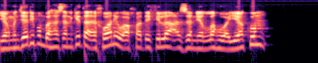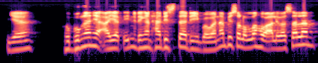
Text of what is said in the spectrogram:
Yang menjadi pembahasan kita ikhwani wa akhwati fillah azanillahu wa iyyakum ya hubungannya ayat ini dengan hadis tadi bahwa Nabi Wasallam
